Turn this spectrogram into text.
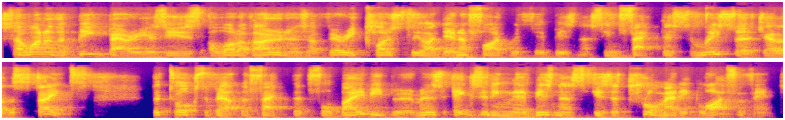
So, one of the big barriers is a lot of owners are very closely identified with their business. In fact, there's some research out of the States that talks about the fact that for baby boomers, exiting their business is a traumatic life event.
